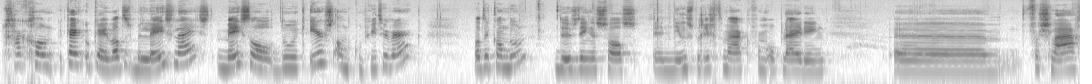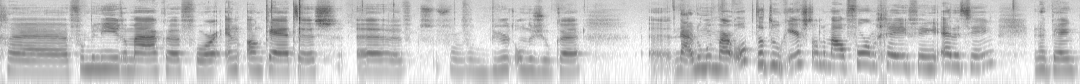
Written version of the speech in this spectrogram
Ga ik gewoon, kijk, oké, wat is mijn leeslijst? Meestal doe ik eerst aan computerwerk. Wat ik kan doen. Dus dingen zoals een nieuwsberichten maken voor mijn opleiding. ehm, verslagen, formulieren maken voor en- enquêtes. eh, voor, voor buurtonderzoeken. Eh, nou, noem het maar op. Dat doe ik eerst allemaal. Vormgeving, editing. En dan ben ik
